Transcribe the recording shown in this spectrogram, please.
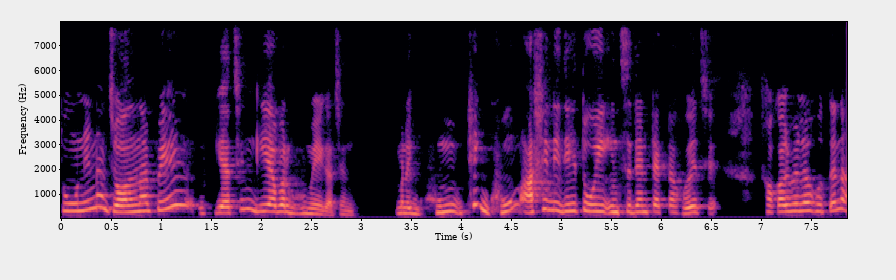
তো উনি না জল না পেয়ে গেছেন, গিয়ে আবার ঘুমিয়ে গেছেন। মানে ঘুম, ঠিক ঘুম আসেনি যেহেতু ওই ইনসিডেন্টটা একটা হয়েছে। সকালবেলা হতে না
